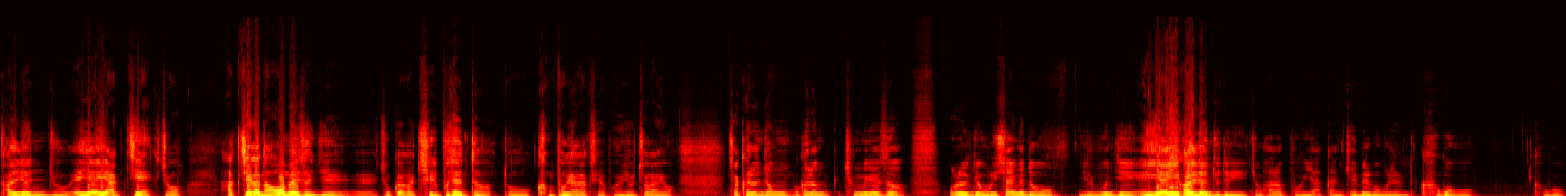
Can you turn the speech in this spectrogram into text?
관련주 AI 악재 그죠? 악재가 나오면서 이제 주가가 7%또 큰 폭의 하락세를 보여줬잖아요. 자, 그런 정, 그런 측면에서 오늘 이제 우리 시장에도 일부 이제 AI 관련주들이 좀 하락폭이 약간 개별 부분이 크고, 크고,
